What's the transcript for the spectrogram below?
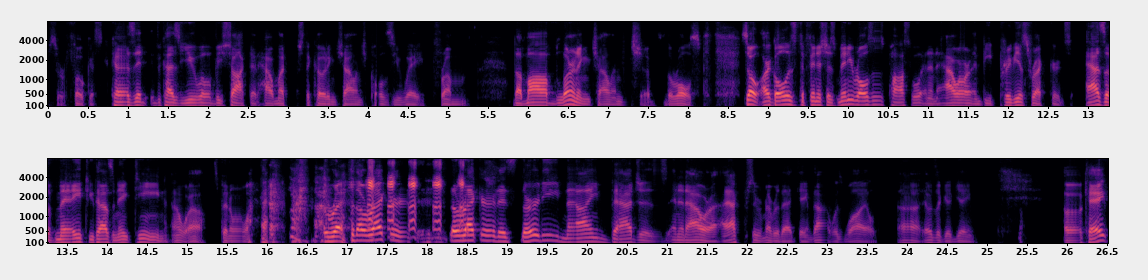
sort of focused because it because you will be shocked at how much the coding challenge pulls you away from the mob learning challenge of the roles so our goal is to finish as many roles as possible in an hour and beat previous records as of may 2018 oh wow it's been a while. the, re- the record, the record is 39 badges in an hour. I actually remember that game. That was wild. Uh, it was a good game. Okay,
